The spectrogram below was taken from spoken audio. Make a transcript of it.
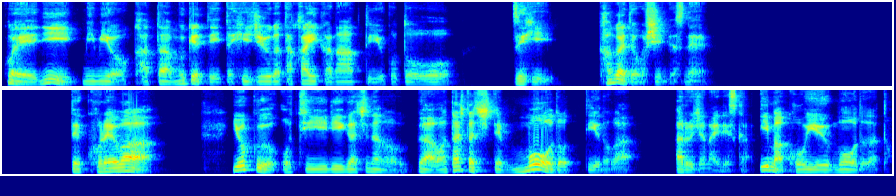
声に耳を傾けていた比重が高いかなっていうことを、ぜひ考えてほしいんですね。で、これは、よく陥りがちなのが、私たちってモードっていうのがあるじゃないですか。今こういうモードだと。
